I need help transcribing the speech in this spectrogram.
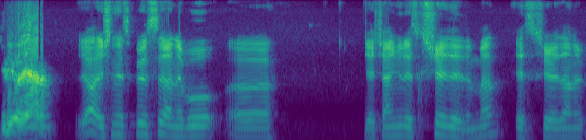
giriyor yani. ya işin esprisi hani bu e, geçen gün Eskişehir'deydim ben. Eskişehir'den hani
